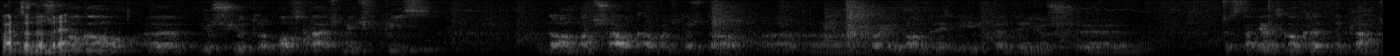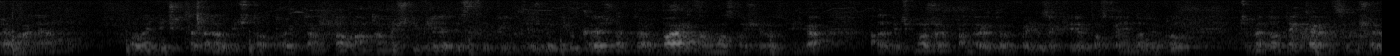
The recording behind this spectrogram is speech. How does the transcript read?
Bardzo dobre. Czy mogą e, już jutro powstać, mieć wpis do marszałka bądź też do wojewody i wtedy już przedstawiając konkretny plan działania, powiedzieć chcemy robić to, to i tamto. Mam na myśli wiele dyscyplin, chociażby piłka ręczna, która bardzo mocno się rozwija, ale być może Pan Dyrektor powiedział, za chwilę powstanie nowy klub. Czy będą tej karencji musiały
